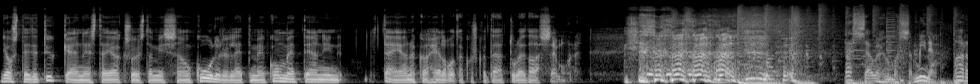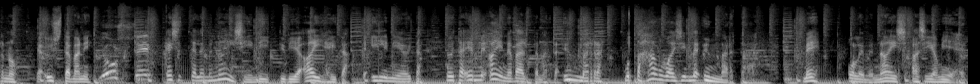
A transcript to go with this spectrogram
jos teitä tykkää näistä jaksoista, missä on kuulijoille että meidän kommentteja, niin tämä ei ainakaan helpota, koska tämä tulee taas semmoinen. Tässä ohjelmassa minä, Arno ja ystäväni Jussi! käsittelemme naisiin liittyviä aiheita ja ilmiöitä, joita emme aina välttämättä ymmärrä, mutta haluaisimme ymmärtää. Me olemme naisasiamiehet.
